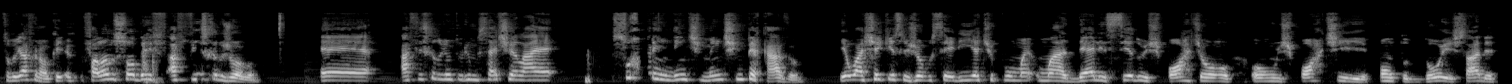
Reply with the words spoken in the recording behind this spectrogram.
sobre gráfico não, queria- falando sobre a física do jogo. É, a física do Gran Turismo 7 ela é surpreendentemente impecável. Eu achei que esse jogo seria tipo uma, uma DLC do esporte ou, ou um esporte ponto .2, sabe?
